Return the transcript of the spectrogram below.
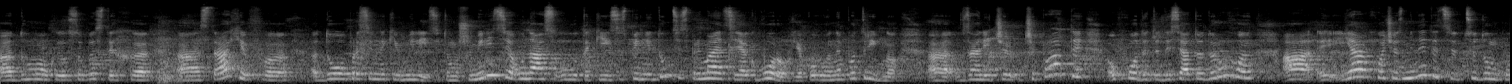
е, думок і особистих страхів до працівників міліції. Тому що міліція у нас у такій суспільній думці сприймається як ворог, якого не потрібно взагалі чіпати, обходити десятою дорогою. А я хочу змінити цю, думку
